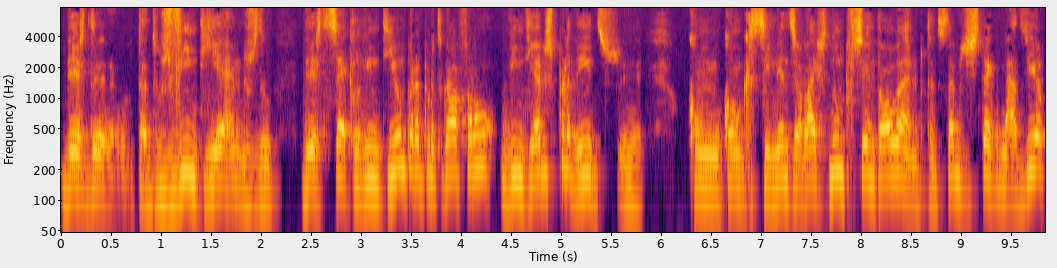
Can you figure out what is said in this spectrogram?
desde portanto, os 20 anos do, deste século XXI para Portugal foram 20 anos perdidos, com, com crescimentos abaixo de 1% ao ano. Portanto, estamos estagnados. E ele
